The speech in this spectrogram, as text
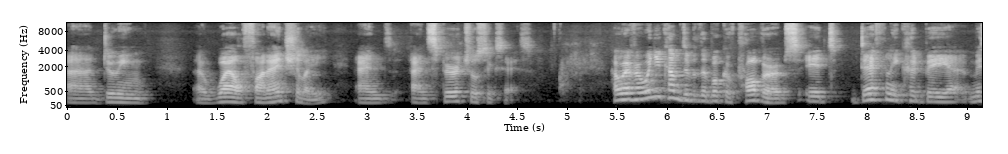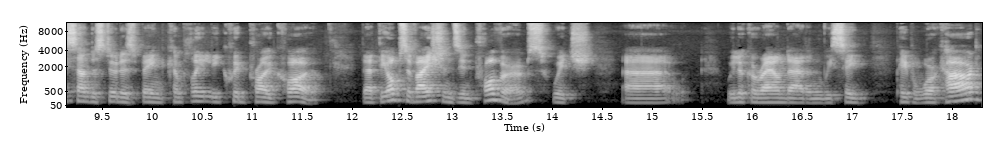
uh, doing uh, well financially and, and spiritual success. However, when you come to the book of Proverbs, it definitely could be uh, misunderstood as being completely quid pro quo. That the observations in Proverbs, which uh, we look around at and we see people work hard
